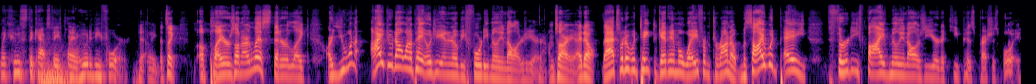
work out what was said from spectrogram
like who's the cap space plan? Who would it be for? Yeah, Like, it's like uh, players on our list that are like, "Are you want? to I do not want to pay OG Anunoby forty million dollars a year. I'm sorry, I don't. That's what it would take to get him away from Toronto. Masai would pay thirty five million dollars a year to keep his precious boy.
